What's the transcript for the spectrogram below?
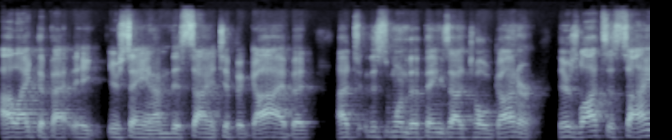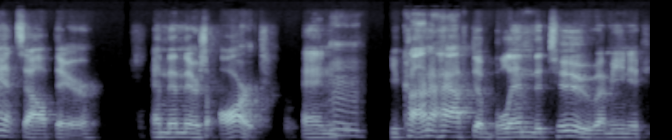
I like the fact that you're saying I'm this scientific guy, but I, this is one of the things I told Gunner. There's lots of science out there, and then there's art, and mm. you kind of have to blend the two. I mean, if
